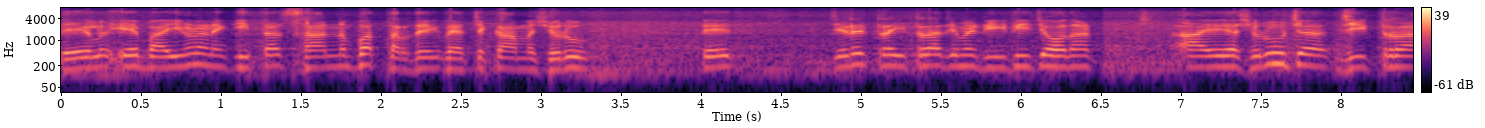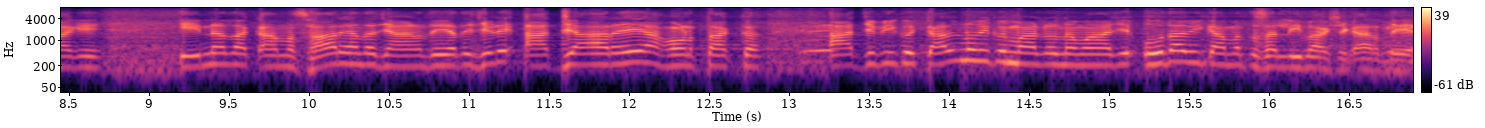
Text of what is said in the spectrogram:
ਦੇਖ ਲਓ ਇਹ ਬਾਈ ਹੁਣਾਂ ਨੇ ਕੀਤਾ ਸਨ 72 ਦੇ ਵਿੱਚ ਕੰਮ ਸ਼ੁਰੂ। ਤੇ ਜਿਹੜੇ ਟਰੈਕਟਰ ਆ ਜਿਵੇਂ ਡੀਟੀ 14 ਆਏ ਆ ਸ਼ੁਰੂ ਚ ਜੀਟਰ ਆ ਗਏ। ਇਹਨਾਂ ਦਾ ਕੰਮ ਸਾਰਿਆਂ ਦਾ ਜਾਣਦੇ ਆ ਤੇ ਜਿਹੜੇ ਅੱਜ ਆ ਰਹੇ ਆ ਹੁਣ ਤੱਕ ਅੱਜ ਵੀ ਕੋਈ ਕੱਲ ਨੂੰ ਵੀ ਕੋਈ ਮਾਡਲ ਨਵਾਂ ਆ ਜੇ ਉਹਦਾ ਵੀ ਕੰਮ ਤਸੱਲੀ ਬਖਸ਼ ਕਰਦੇ ਆ।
